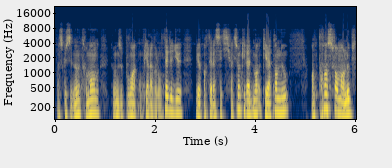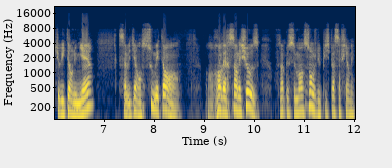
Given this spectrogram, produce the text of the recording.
Parce que c'est dans notre monde que nous pouvons accomplir la volonté de Dieu, lui apporter la satisfaction qu'il attend de nous, en transformant l'obscurité en lumière, ça veut dire en soumettant, en renversant les choses, en faisant que ce mensonge ne puisse pas s'affirmer.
